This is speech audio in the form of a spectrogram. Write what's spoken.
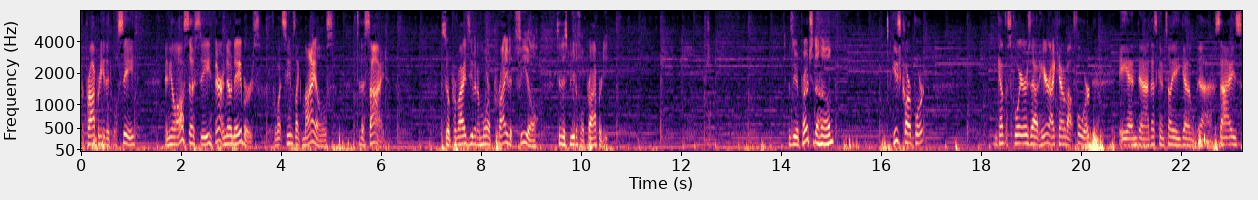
the property that we'll see. And you'll also see there are no neighbors for what seems like miles to the side. So it provides even a more private feel to this beautiful property. As we approach the home, huge carport. You can count the squares out here. I count about four. And uh, that's gonna tell you you got uh, size,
